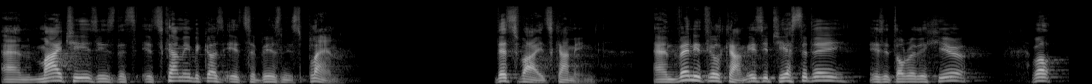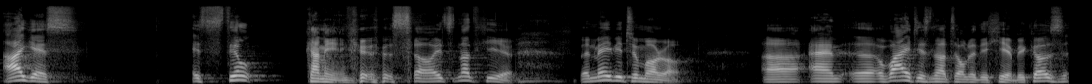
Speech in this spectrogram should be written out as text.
And my cheese is that it's coming because it's a business plan. That's why it's coming. And when it will come, is it yesterday? Is it already here? Well, I guess it's still coming, so it's not here, but maybe tomorrow. Uh, and uh, why it is not already here? Because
